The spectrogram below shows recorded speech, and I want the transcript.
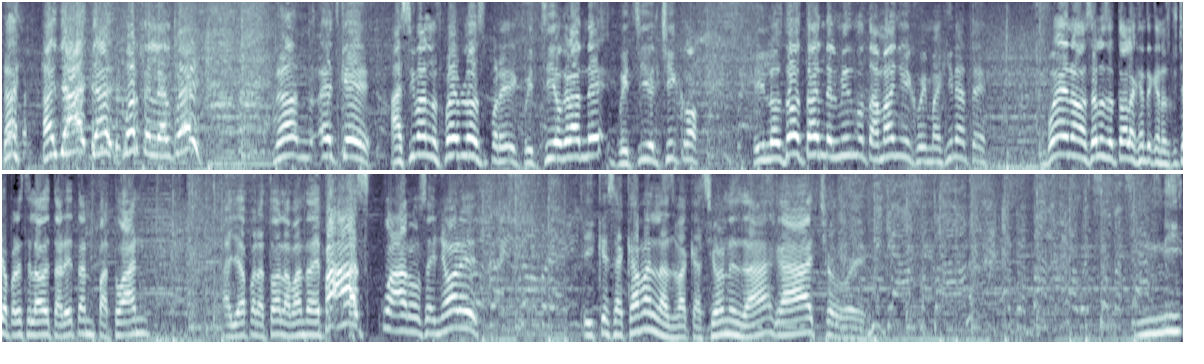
Ay, ay, ya, ya, córtenle al güey. No, no, es que así van los pueblos por el Cuitzillo grande, Cuitzillo el chico. Y los dos están del mismo tamaño, hijo, imagínate. Bueno, saludos a toda la gente que nos escucha para este lado de Taretan, Patuán. Allá para toda la banda de Páscuaro, señores. Y que se acaban las vacaciones, ¿verdad? Gacho, güey. Ni.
